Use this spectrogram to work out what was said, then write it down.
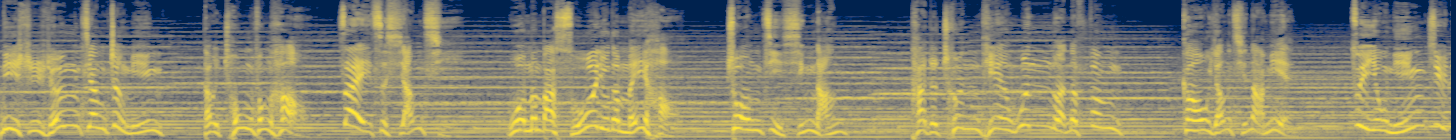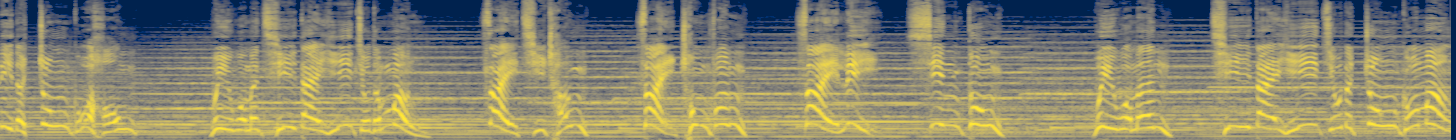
历史仍将证明，当冲锋号再次响起。我们把所有的美好装进行囊，踏着春天温暖的风，高扬起那面最有凝聚力的中国红，为我们期待已久的梦再启程、再冲锋、再立新功，为我们期待已久的中国梦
